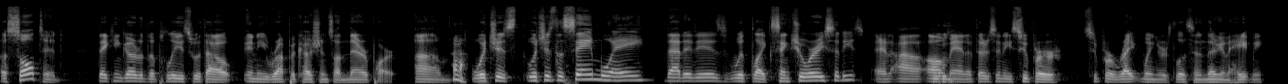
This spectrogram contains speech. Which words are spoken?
assaulted, they can go to the police without any repercussions on their part. Um, Huh. which is which is the same way that it is with like sanctuary cities. And uh, oh Was- man, if there's any super super right wingers listening, they're gonna hate me.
